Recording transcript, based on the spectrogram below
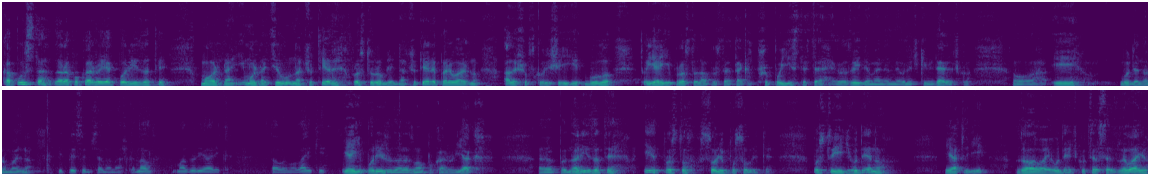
капуста. Зараз покажу, як порізати можна. І можна цілу на 4, просто роблять на 4 переважно, але щоб скоріше її було, то я її просто-напросто так, щоб поїсти, це якраз вийде в мене невеличке відеречко. О, і буде нормально. Підписуємося на наш канал Мазур Ярік, ставимо лайки. Я її поріжу, зараз вам покажу, як е, нарізати і просто солю посолити. Постоїть годину, я тоді заливаю водичку, це все зливаю.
